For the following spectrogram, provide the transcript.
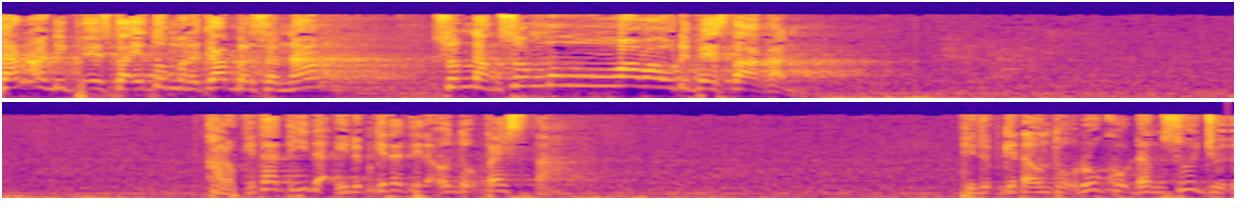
Karena di pesta itu mereka bersenang, senang, semua mau dipestakan. Kalau kita tidak, hidup kita tidak untuk pesta. Hidup kita untuk ruku dan sujud.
